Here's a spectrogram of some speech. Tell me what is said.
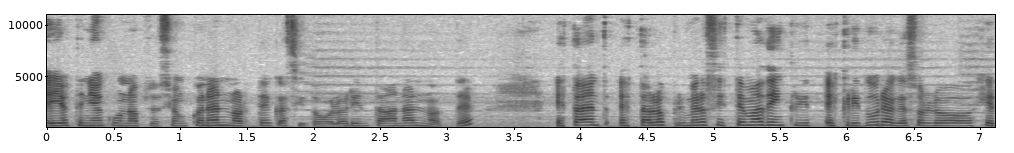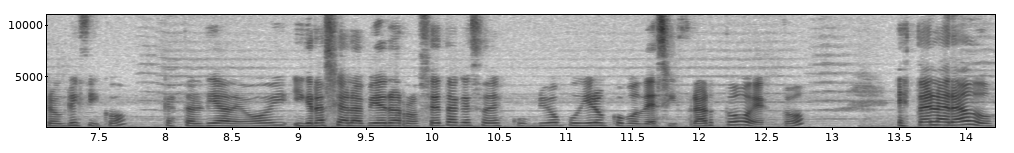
Ellos tenían una obsesión con el norte, casi todo lo orientaban al norte. Están, están los primeros sistemas de escritura que son los jeroglíficos, que hasta el día de hoy, y gracias a la piedra roseta que se descubrió, pudieron como descifrar todo esto. Está el arado,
